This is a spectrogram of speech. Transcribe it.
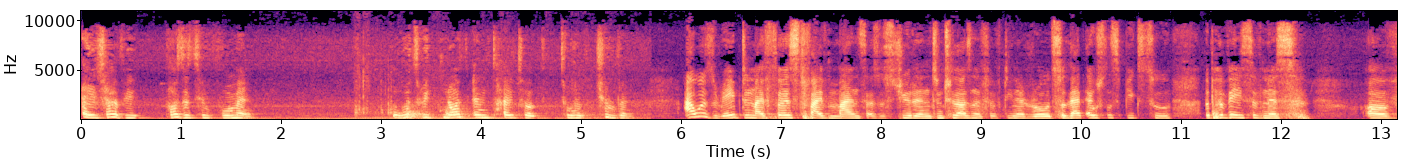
HIV positive women which we're not entitled to have children. I was raped in my first five months as a student in 2015 at Rhodes, so that also speaks to the pervasiveness of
